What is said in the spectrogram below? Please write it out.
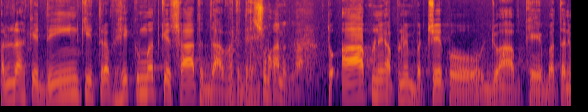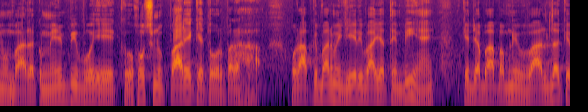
اللہ کے دین کی طرف حکمت کے ساتھ دعوت دیں۔ سبحان اللہ۔ تو آپ نے اپنے بچے کو جو آپ کے بطن مبارک میں بھی وہ ایک حسن پارے کے طور پر رہا، اور آپ کے بارے میں یہ روایتیں بھی ہیں کہ جب آپ اپنی والدہ کے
